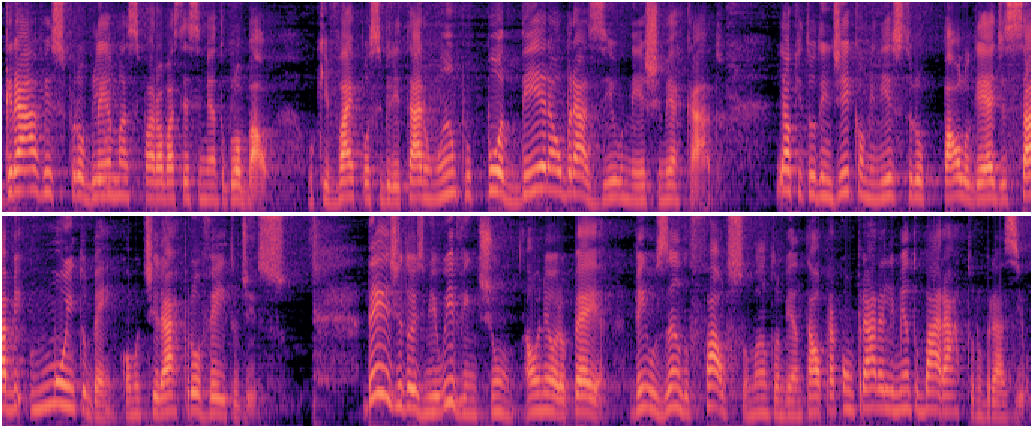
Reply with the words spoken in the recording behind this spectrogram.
graves problemas para o abastecimento global, o que vai possibilitar um amplo poder ao Brasil neste mercado. E ao que tudo indica, o ministro Paulo Guedes sabe muito bem como tirar proveito disso. Desde 2021, a União Europeia vem usando falso manto ambiental para comprar alimento barato no Brasil.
